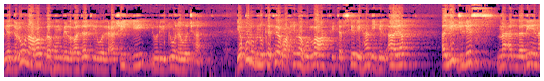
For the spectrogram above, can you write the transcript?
يدعون ربهم بالغداة والعشي يريدون وجهه. يقول ابن كثير رحمه الله في تفسير هذه الآية أي اجلس مع الذين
